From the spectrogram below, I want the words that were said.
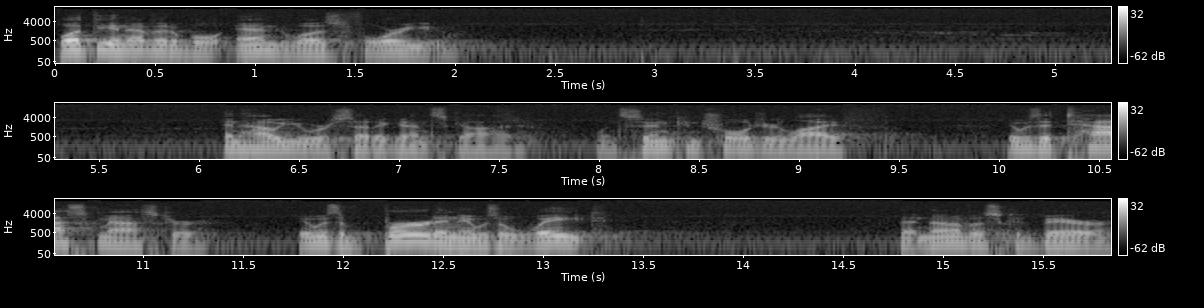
what the inevitable end was for you, and how you were set against God. When sin controlled your life, it was a taskmaster It was a burden, it was a weight that none of us could bear.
